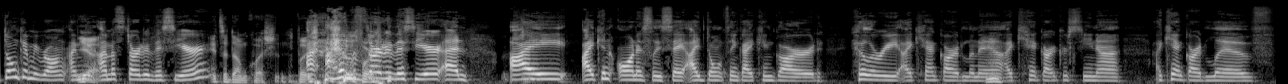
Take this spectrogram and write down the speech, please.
don't get me wrong. I mean, Yeah. I'm a starter this year. It's a dumb question, but I, I am a starter it. this year, and I I can honestly say I don't think I can guard Hillary. I can't guard Linnea. Hmm. I can't guard Christina. I can't guard Liv.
